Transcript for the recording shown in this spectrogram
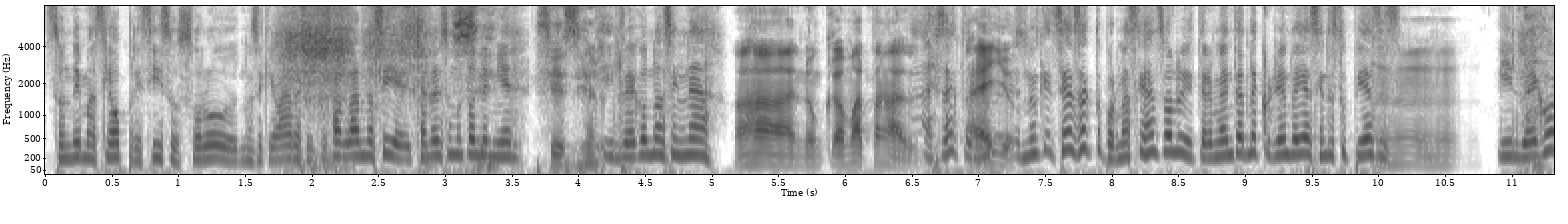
son demasiado precisos, solo no sé qué varas, empieza hablando así, echándoles un montón de miel. Sí, es cierto. Y luego no hacen nada. Ajá, nunca matan al, Exacto. a ellos. Nunca, sí, exacto. Por más que Han Solo literalmente anda corriendo ahí haciendo estupideces. Ujú. Y luego,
